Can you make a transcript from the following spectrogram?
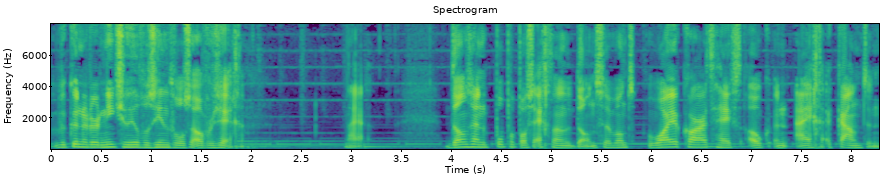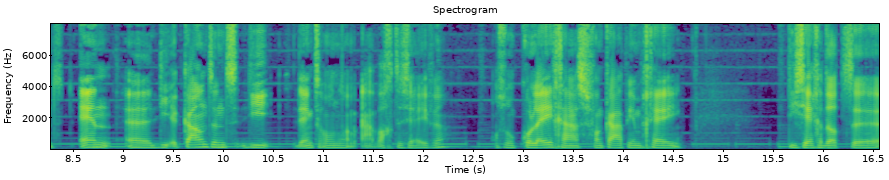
we kunnen er niet zo heel veel zinvols over zeggen. Nou ja, dan zijn de poppen pas echt aan het dansen. Want Wirecard heeft ook een eigen accountant. En uh, die accountant die denkt van, nou, wacht eens even. Onze collega's van KPMG die zeggen dat, uh,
